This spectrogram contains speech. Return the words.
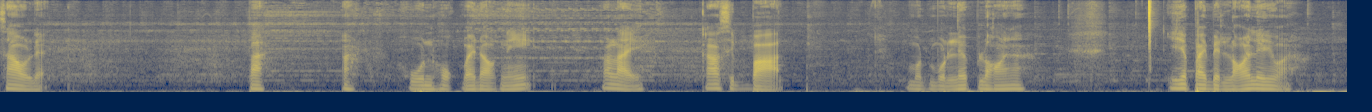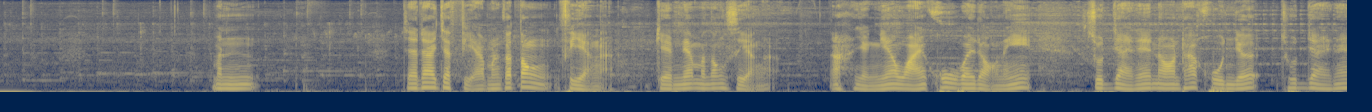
เศร้าเลยไปะอะ คูณหกใบดอกนี้ เท่าไหร่เก้าสิบบาท หมดหมดเรียบร้อยนะ เฮียไปเบ็ดร้อยเลยดีกว่า มันจะได้จะเสียมันก็ต้องเสี่ยงอะ่ะ เกมเนี้ยมันต้องเสี่ยงอะ่ะ อะ อย่างเงี้ยไว้คู่ใบดอกนี้ ชุดใหญ่แน่นอน ถ้าคูณเยอะ ชุดใหญ่แน่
